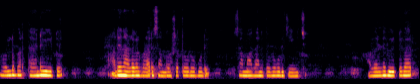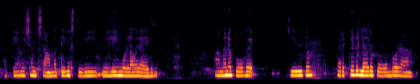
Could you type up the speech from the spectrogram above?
അവളുടെ ഭർത്താവിന്റെ വീട്ടിൽ അതേ നാളുകൾ വളരെ സന്തോഷത്തോടു കൂടി സമാധാനത്തോടു കൂടി ജീവിച്ചു. അവരുടെ വീട്ടുകാർ അത്യാവശ്യം സാമ്പത്തിക സ്ഥിതിയും നിലയുമുള്ളവരായിരുന്നു. അങ്ങനെ പോകെ. ജീവിതം തരക്കേടില്ലാതെ പോകുമ്പോഴാണ്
